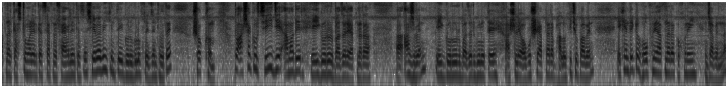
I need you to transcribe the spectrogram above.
আপনার কাস্টমারের কাছে, আপনার ফ্যামিলির কাছে, সেভাবেই কিন্তু এই গরুগুলো প্রেজেন্ট হতে সক্ষম। তো আশা করছি যে আমাদের এই গরুর বাজারে আপনারা আসবেন। এই গরুর বাজারগুলোতে আসলে অবশ্যই আপনারা ভালো কিছু পাবেন। এখান থেকে হোপ হয়ে আপনারা কখনোই যাবেন না।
